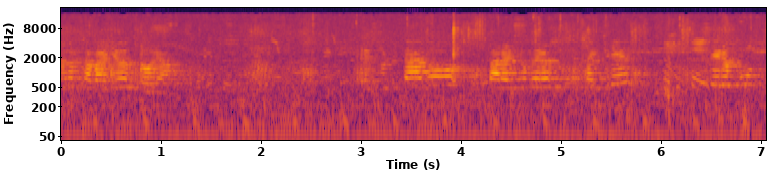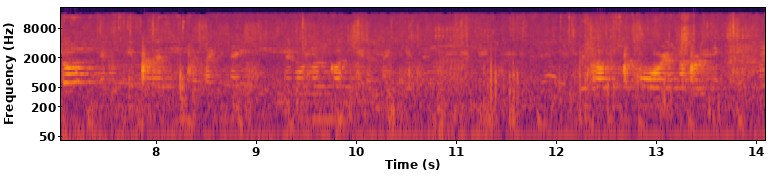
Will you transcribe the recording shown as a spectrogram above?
Caballo Dora. Resultado para el número 63, 0 puntos en un tiempo de 56 segundos con 57. Result for number 63.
